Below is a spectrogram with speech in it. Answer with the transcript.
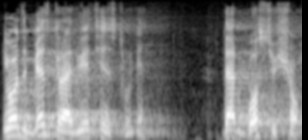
He was the best graduating student. That goes to show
